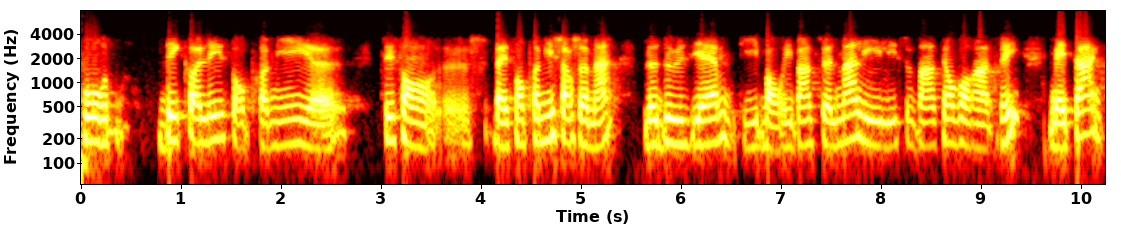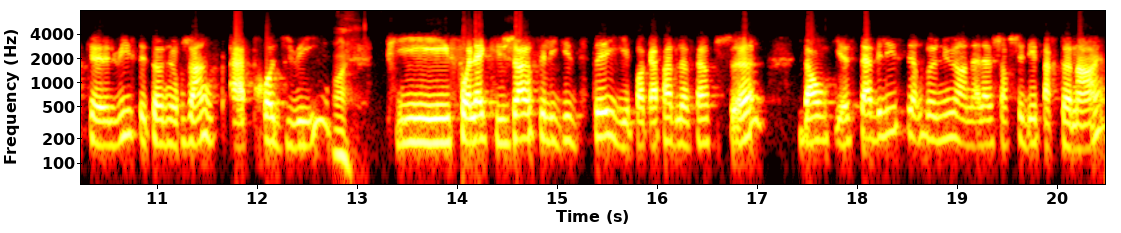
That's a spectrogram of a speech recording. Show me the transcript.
pour décoller son premier, son, ben, son premier chargement, le deuxième, puis bon, éventuellement les, les subventions vont rentrer, mais tant que lui c'est une urgence à produire, puis il fallait qu'il gère ses liquidités, il n'est pas capable de le faire tout seul. Donc, il stabilise ses revenus en allant chercher des partenaires.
